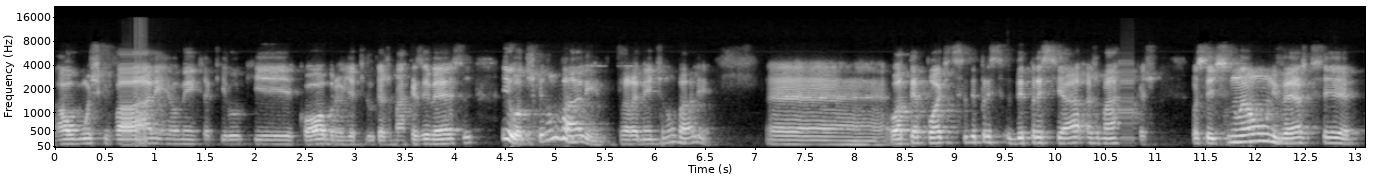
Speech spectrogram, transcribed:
Alguns que valem realmente aquilo que cobram e aquilo que as marcas investem, e outros que não valem, claramente não valem. É, ou até pode se depreciar as marcas. Ou seja, isso não é um universo que você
